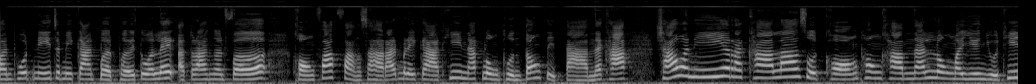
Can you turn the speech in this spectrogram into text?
วันพุธนี้จะมีการเปิดเผยตัวเลขอัตราเงินเฟ้อของฝากฝั่งสหรัฐอเมริกาที่นักลงทุนต้องติดตามนะคะ เช้าวันนี้ราคาล่าสุดของทองคำนั้นลงมายืนอยู่ที่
